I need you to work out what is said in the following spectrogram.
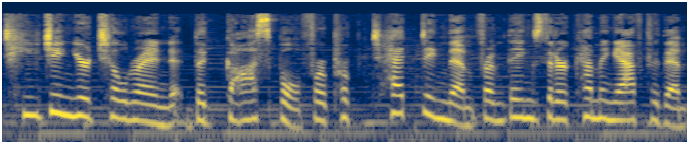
teaching your children the gospel, for protecting them from things that are coming after them,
